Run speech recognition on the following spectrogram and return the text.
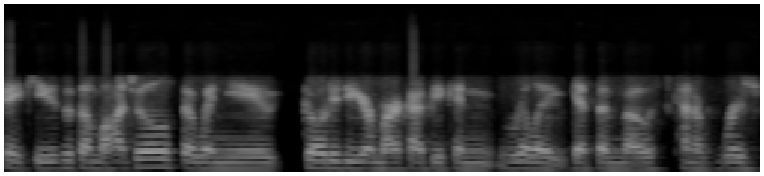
FAQs with a module. So when you go to do your markup, you can really get the most kind of re-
